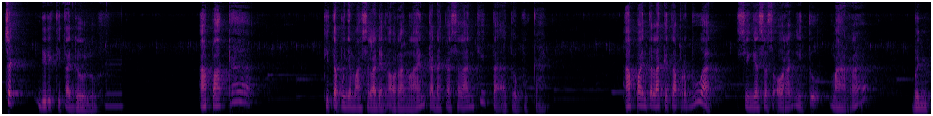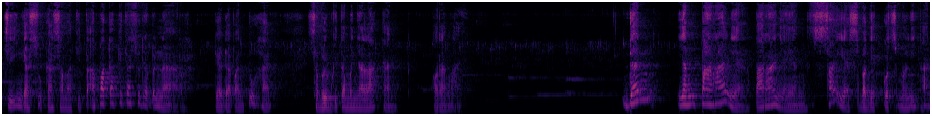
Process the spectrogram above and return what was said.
cek diri kita dulu. Apakah kita punya masalah dengan orang lain karena kesalahan kita atau bukan? Apa yang telah kita perbuat sehingga seseorang itu marah, benci, nggak suka sama kita? Apakah kita sudah benar di hadapan Tuhan sebelum kita menyalahkan orang lain? Dan yang parahnya, parahnya yang saya sebagai coach melihat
